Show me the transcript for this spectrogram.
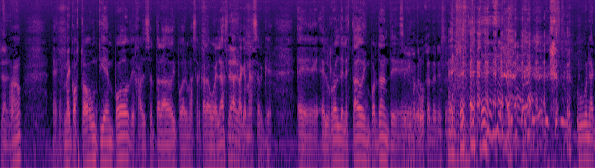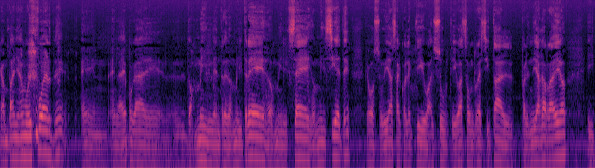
Claro. Eh, me costó un tiempo dejar de ser tarado y poderme acercar a abuelas hasta que me acerqué. Eh, el rol del Estado es importante. Seguimos eh, trabajando en eso. Hubo una campaña muy fuerte en, en la época del 2000, entre 2003, 2006, 2007, que vos subías al colectivo, al subte, ibas a un recital, prendías la radio y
